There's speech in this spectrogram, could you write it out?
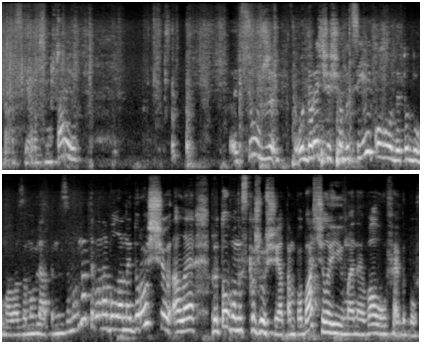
Зараз я розмотаю. Цю вже, до речі, щодо цієї колоди, то думала замовляти, не замовляти. Вона була найдорожчою, але при тому не скажу, що я там побачила і в мене вау-ефект був.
